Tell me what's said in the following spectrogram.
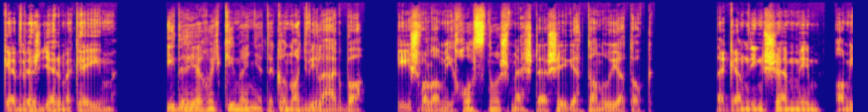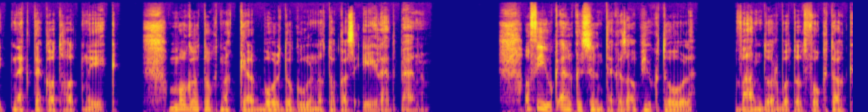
Kedves gyermekeim, ideje, hogy kimenjetek a nagyvilágba, és valami hasznos mesterséget tanuljatok. Nekem nincs semmim, amit nektek adhatnék. Magatoknak kell boldogulnotok az életben. A fiúk elköszöntek az apjuktól, vándorbotot fogtak,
